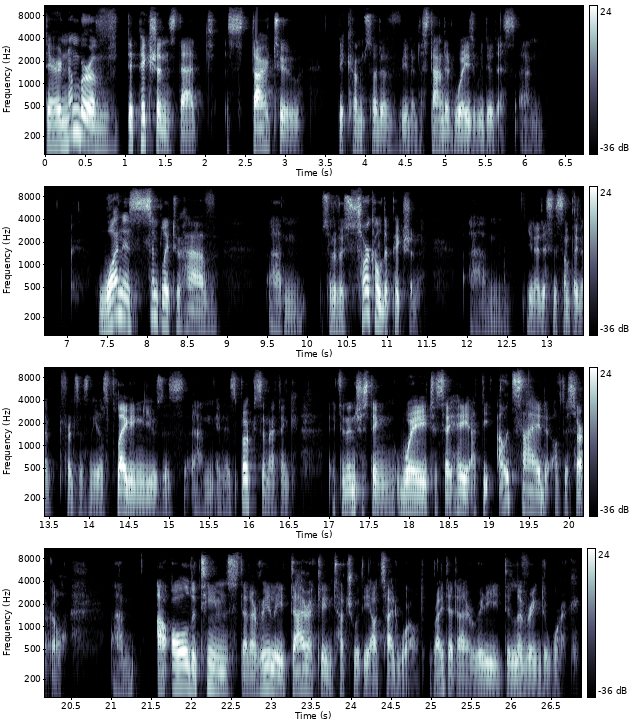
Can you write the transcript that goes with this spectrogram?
there are a number of depictions that start to become sort of you know the standard ways we do this. Um, one is simply to have um, sort of a circle depiction. Um, you know, this is something that, for instance, Niels Pflaeging uses um, in his books, and I think it's an interesting way to say, hey, at the outside of the circle um, are all the teams that are really directly in touch with the outside world, right? That are really delivering the work.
